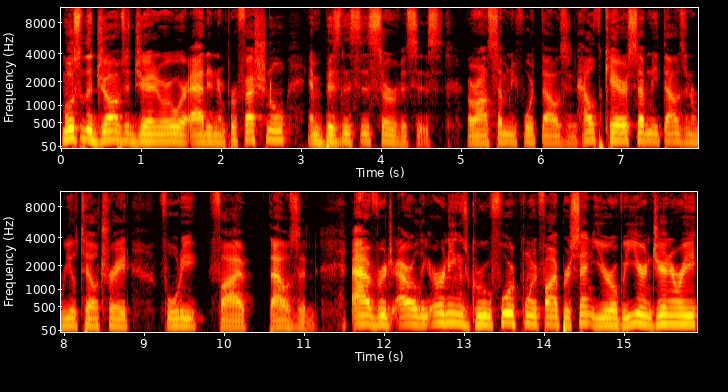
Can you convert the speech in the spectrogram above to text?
most of the jobs in January were added in professional and businesses services, around 74,000, healthcare, 70,000, retail trade, 45,000. Average hourly earnings grew 4.5% year over year in January,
